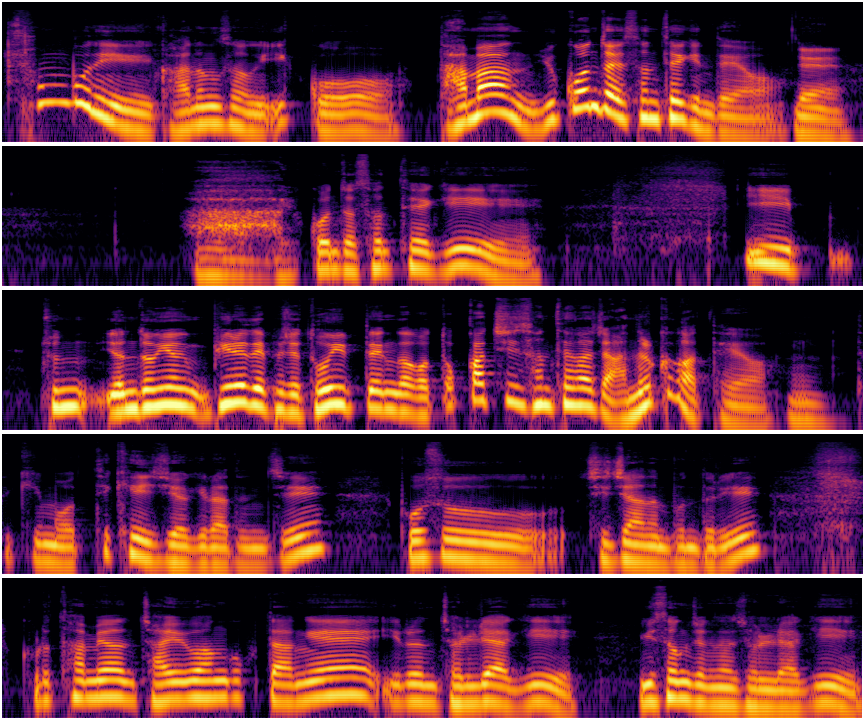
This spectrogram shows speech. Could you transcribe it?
충분히 가능성이 있고 다만 유권자의 선택인데요. 네. 아, 유권자 선택이 이 준, 연동형 비례대표제 도입된 거하고 똑같이 선택하지 않을 것 같아요. 음. 특히 뭐 TK 지역이라든지 보수 지지하는 분들이 그렇다면 자유한국당의 이런 전략이 위성 정당 전략이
